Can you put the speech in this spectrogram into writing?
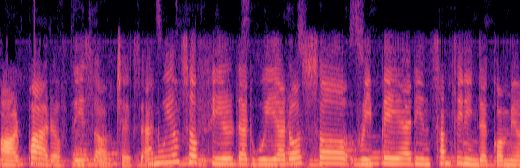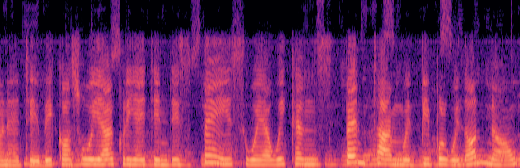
are part of these objects. And we also feel that we are also repairing something in the community because we are creating this space where we can spend time with people we don't know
